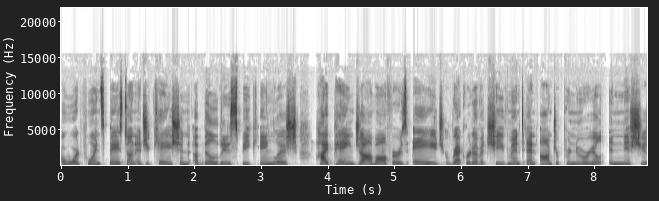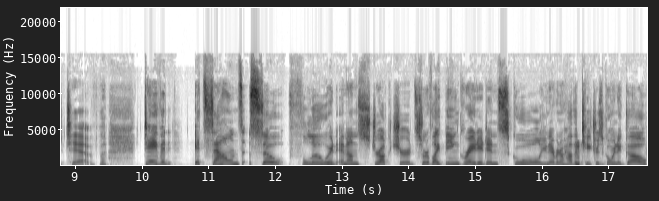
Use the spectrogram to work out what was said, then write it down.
award points based on education, ability to speak English, high paying job offers, age, record of achievement, and entrepreneurial initiative. David, it sounds so fluid and unstructured, sort of like being graded in school. You never know how the hmm. teacher's going to go.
